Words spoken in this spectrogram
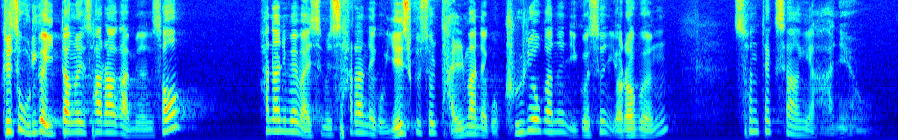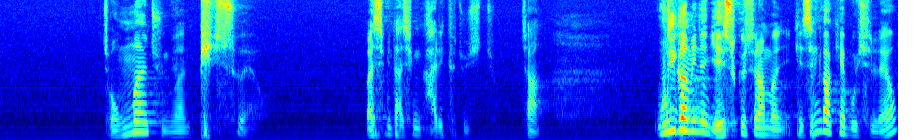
그래서 우리가 이 땅을 살아가면서 하나님의 말씀을 살아내고 예수 그리스도를 닮아내고 그려가는 이것은 여러분 선택 사항이 아니에요. 정말 중요한 필수예요. 말씀이 다시금 가르쳐 주시죠. 자, 우리가 믿는 예수 그리스도를 한번 이렇게 생각해 보실래요?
